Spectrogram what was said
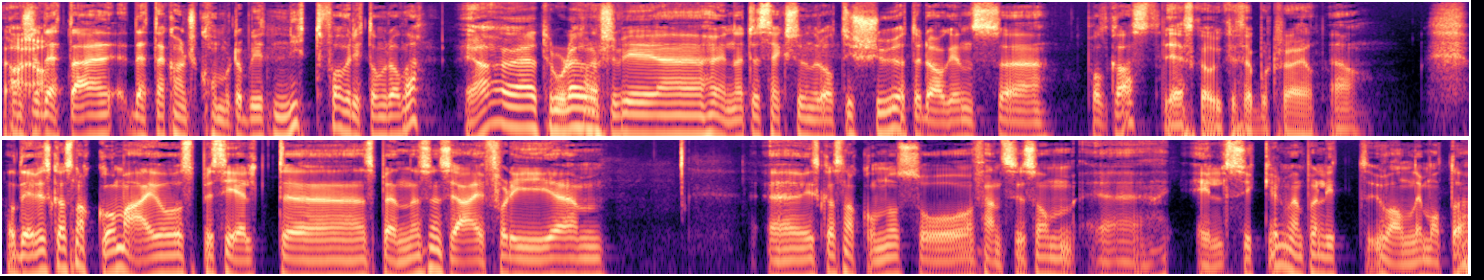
ja, Kanskje ja. Dette, er, dette kanskje kommer til å bli et nytt favorittområde? Ja, jeg tror det. Kanskje vi eh, høyner til 687 etter dagens uh, podkast? Det skal du ikke se bort fra igjen. Ja. Og det vi skal snakke om er jo spesielt uh, spennende, syns jeg, fordi um, vi skal snakke om noe så fancy som uh, elsykkel, men på en litt uvanlig måte.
